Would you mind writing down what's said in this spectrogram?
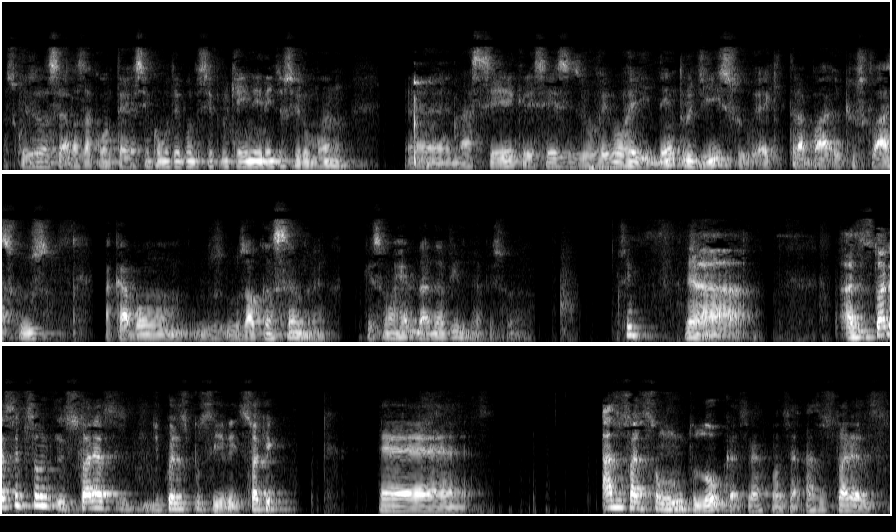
As coisas elas acontecem como tem que acontecer porque é inerente ao ser humano é, nascer, crescer, se desenvolver morrer. E dentro disso é que, trabalha, que os clássicos acabam nos, nos alcançando, né? Porque são a realidade da vida da pessoa. Sim. É, as histórias sempre são histórias de coisas possíveis. Só que é, as histórias são muito loucas, né? As histórias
